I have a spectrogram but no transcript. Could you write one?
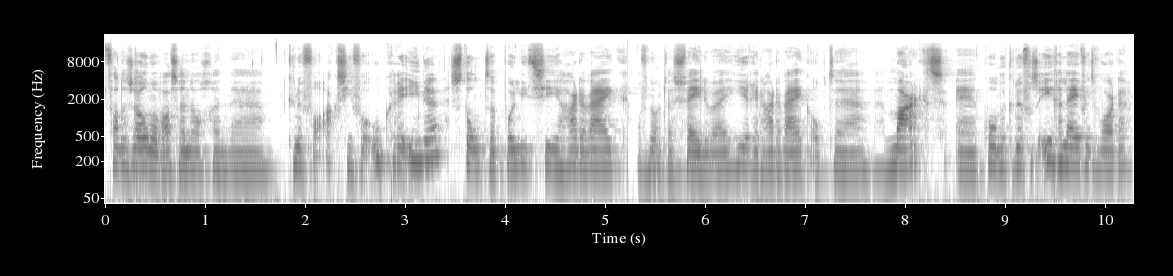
van de zomer was er nog een uh, knuffelactie voor Oekraïne. Stond de politie Harderwijk, of Noordwest-Veluwe, hier in Harderwijk op de markt. En konden knuffels ingeleverd worden.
